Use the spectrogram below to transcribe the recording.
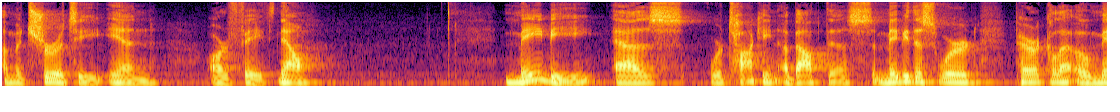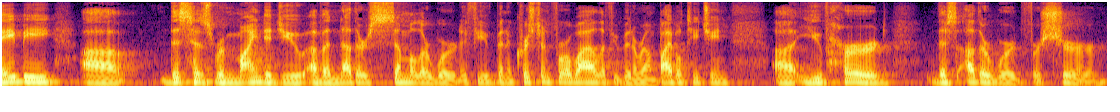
a maturity in our faith. Now, maybe as we're talking about this, maybe this word parakaleo, maybe uh, this has reminded you of another similar word. If you've been a Christian for a while, if you've been around Bible teaching, uh, you've heard this other word for sure.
